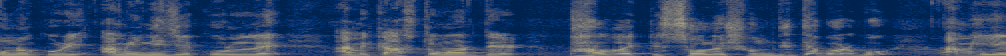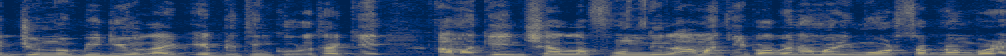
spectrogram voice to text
মনে করি, আমি নিজে করলে আমি কাস্টমারদের ভালো একটি সলিউশন দিতে পারব। আমি এর জন্য ভিডিও লাইভ এভরিথিং করে থাকি। আমাকে ইনশাল্লাহ ফোন দিলে আমাকেই পাবেন আমার ইমো হোয়াটসঅ্যাপ নাম্বারে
